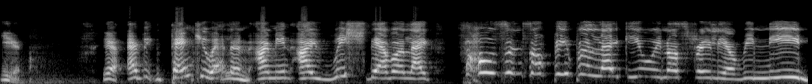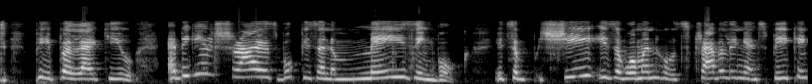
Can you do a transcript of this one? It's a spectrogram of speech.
Yeah. Yeah. Abby, thank you, Alan. I mean, I wish there were like thousands of people like you in Australia. We need people like you. Abigail Shrier's book is an amazing book. It's a she is a woman who's traveling and speaking.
